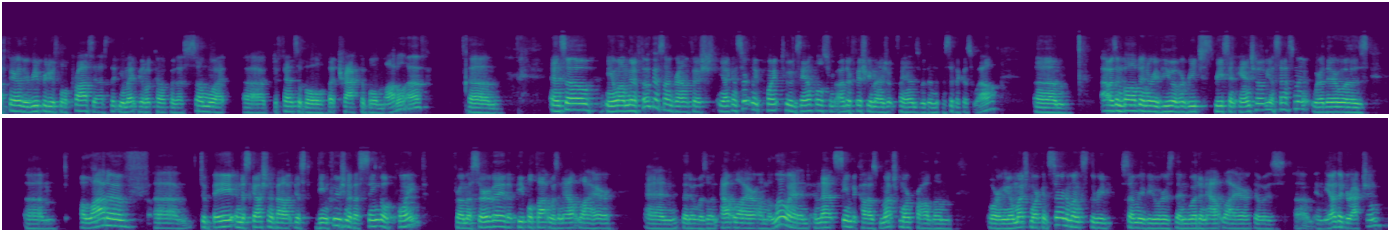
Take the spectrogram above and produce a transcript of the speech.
a fairly reproducible process that you might be able to come up with a somewhat uh, defensible but tractable model of. Um, and so, you know, while I'm going to focus on groundfish, you know, I can certainly point to examples from other fishery management plans within the Pacific as well. Um, I was involved in a review of a recent anchovy assessment where there was um, a lot of um, debate and discussion about just the inclusion of a single point from a survey that people thought was an outlier and that it was an outlier on the low end, and that seemed to cause much more problem or you know much more concern amongst the re some reviewers than would an outlier that was um, in the other direction.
